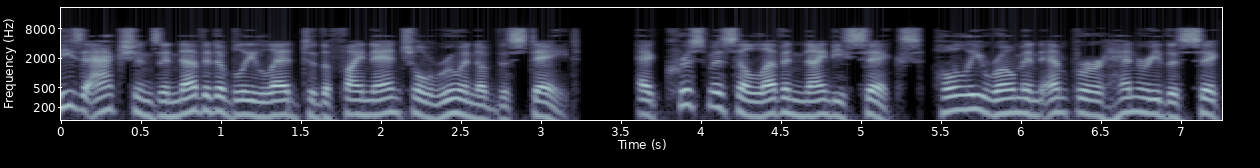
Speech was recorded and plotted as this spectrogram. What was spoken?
These actions inevitably led to the financial ruin of the state. At Christmas 1196, Holy Roman Emperor Henry VI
